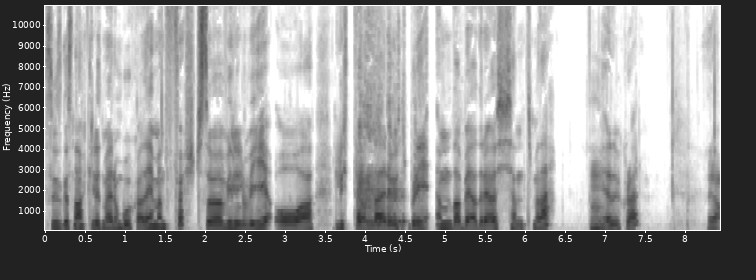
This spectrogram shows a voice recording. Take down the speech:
Så vi skal snakke litt mer om boka di, men først så vil vi og lytterne der ute bli enda bedre kjent med deg. Mm. Er du klar? Ja.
